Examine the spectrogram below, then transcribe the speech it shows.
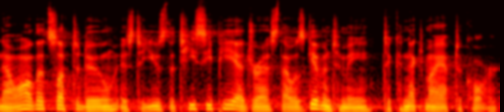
Now all that's left to do is to use the TCP address that was given to me to connect my app to Core.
